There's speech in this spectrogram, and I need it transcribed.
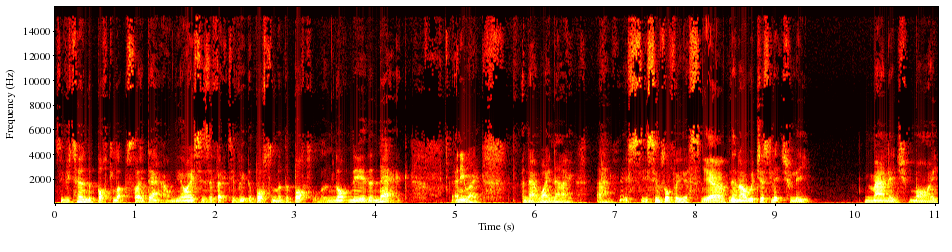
So if you turn the bottle upside down, the ice is effectively at the bottom of the bottle and not near the neck. Anyway, and now I know. Um, it, it seems obvious. Yeah. then I would just literally manage my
